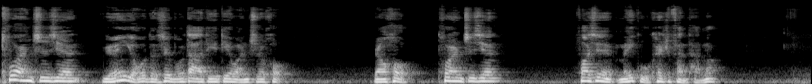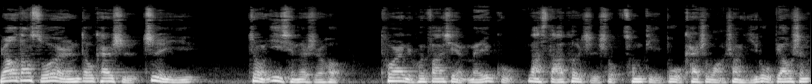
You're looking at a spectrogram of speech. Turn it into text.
突然之间原油的这波大跌跌完之后，然后突然之间发现美股开始反弹了。然后，当所有人都开始质疑这种疫情的时候，突然你会发现美股纳斯达克指数从底部开始往上一路飙升，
